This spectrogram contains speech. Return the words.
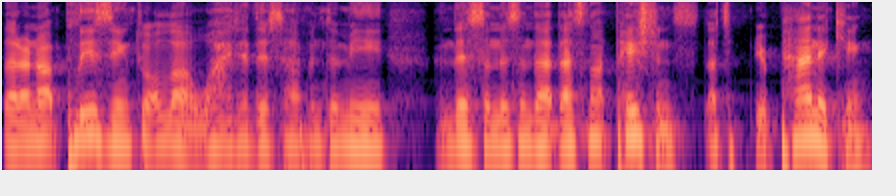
that are not pleasing to Allah. Why did this happen to me? And this and this and that. That's not patience. That's you're panicking,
